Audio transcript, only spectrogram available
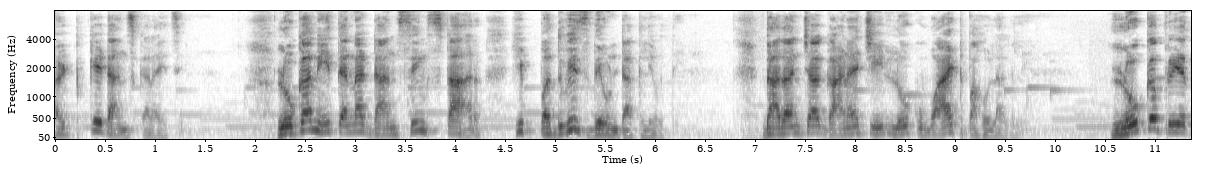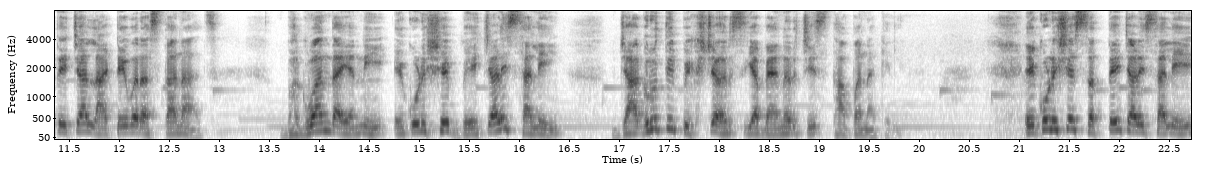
हटके डान्स करायचे. लोकांनी त्यांना डान्सिंग स्टार ही पदवीच देऊन टाकली होती. दादांच्या गाण्याची लोक वाट पाहू लागले. लोकप्रियतेच्या लाटेवर असतानाच भगवानदा यांनी एकोणीसशे बेचाळीस साली जागृती पिक्चर्स या बॅनरची स्थापना केली. एकोणीसशे सत्तेचाळीस साली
